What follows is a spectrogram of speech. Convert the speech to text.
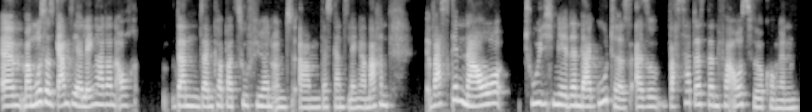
Ähm, man muss das Ganze ja länger dann auch dann seinem Körper zuführen und ähm, das Ganze länger machen. Was genau tue ich mir denn da Gutes? Also was hat das dann für Auswirkungen?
